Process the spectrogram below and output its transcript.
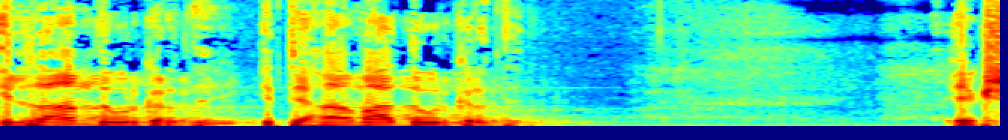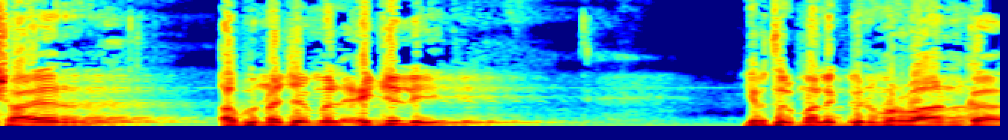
الزام دور کر دے اتحامات دور کر دے۔ ایک شاعر، ابو نجم العجلی عبد الملک بن مروان کا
